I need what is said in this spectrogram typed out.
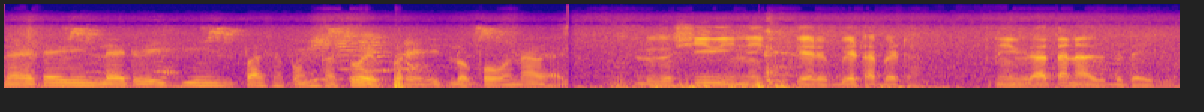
લાઈટ આવી લાઈટ વેગી પાછા પંખા તોય ફરે એટલો પવન આવે એટલું તો સીવી નાખ્યું ક્યારે બેઠા બેઠા. નહીં રાતા ને આજ બધા એટલે.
